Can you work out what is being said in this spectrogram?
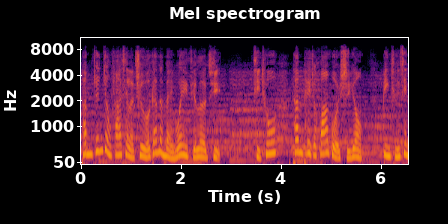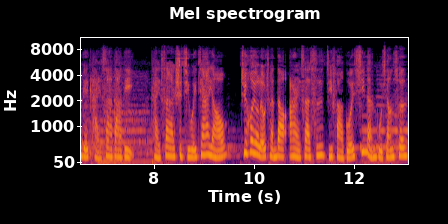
他们真正发现了吃鹅肝的美味及乐趣。起初，他们配着花果食用，并呈现给凯撒大帝，凯撒视其为佳肴。之后又流传到阿尔萨斯及法国西南部乡村。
